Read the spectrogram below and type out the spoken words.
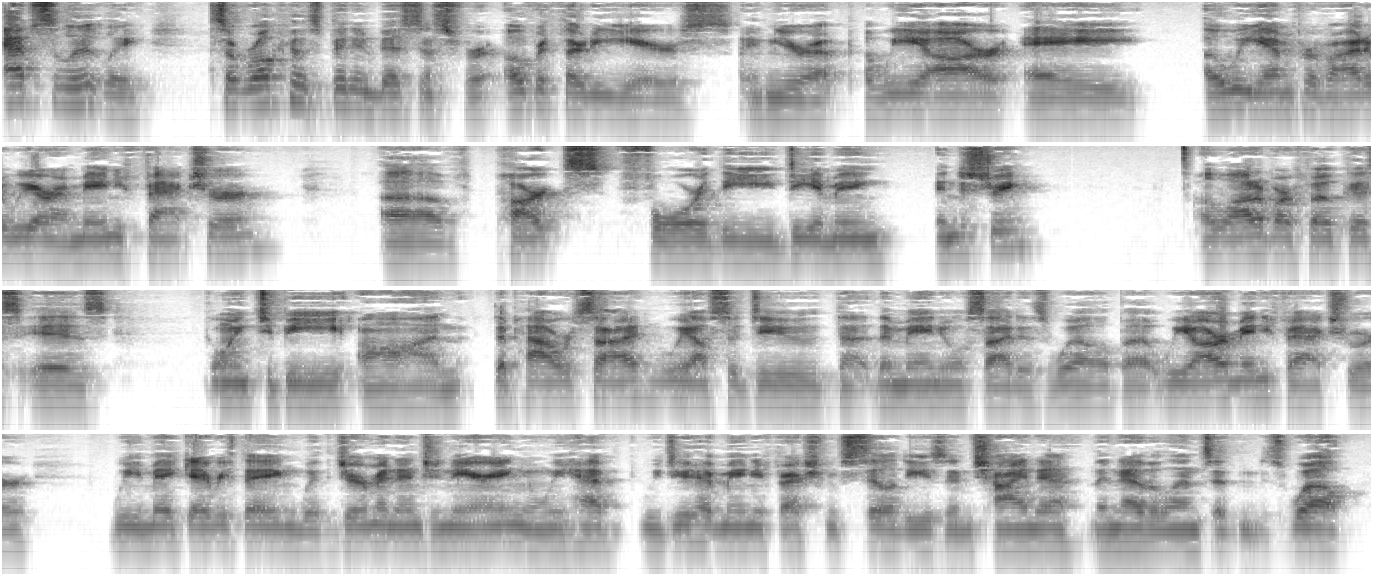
Absolutely. So Rolko's been in business for over 30 years in Europe. We are a OEM provider. We are a manufacturer of parts for the DME industry. A lot of our focus is going to be on the power side. We also do the, the manual side as well, but we are a manufacturer. We make everything with German engineering and we have, we do have manufacturing facilities in China, the Netherlands, and as well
